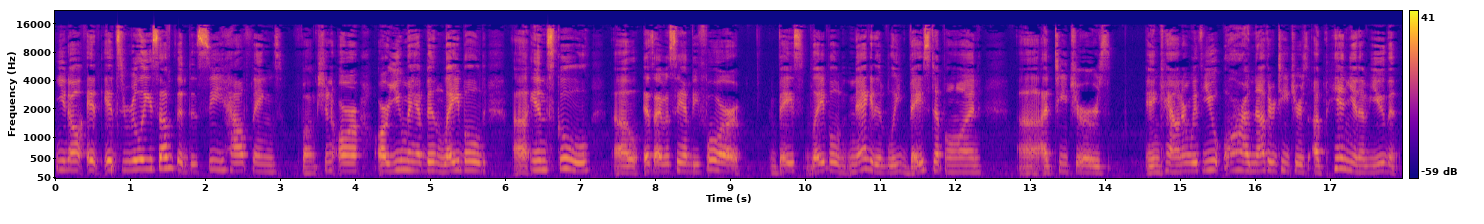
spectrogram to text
You know it, it's really something to see how things or or you may have been labeled uh, in school uh, as I was saying before, based labeled negatively based upon uh, a teacher's encounter with you or another teacher's opinion of you that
